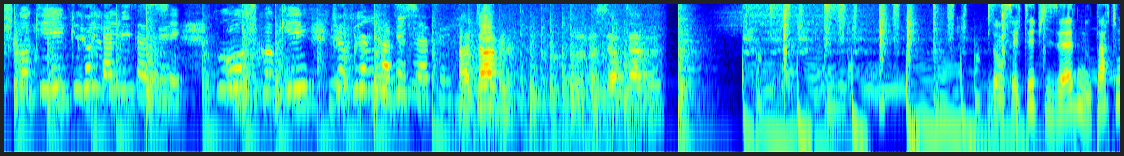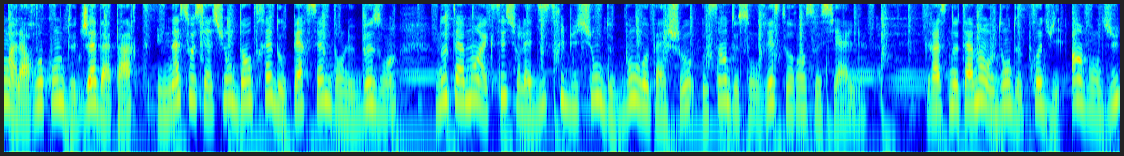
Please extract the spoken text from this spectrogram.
Courge, coquille, curcabitacée. Courge, coquille, curcabitacée. À table On va passer à table. Dans cet épisode, nous partons à la rencontre de Job Apart, une association d'entraide aux personnes dans le besoin, notamment axée sur la distribution de bons repas chauds au sein de son restaurant social. Grâce notamment aux dons de produits invendus,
